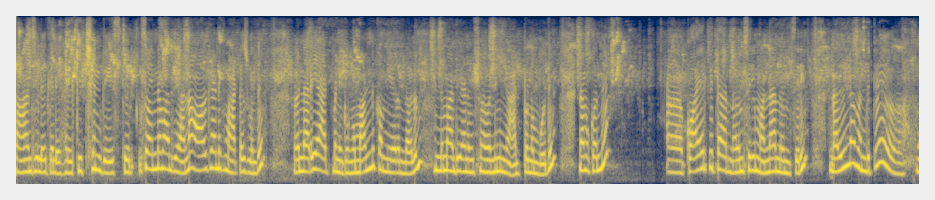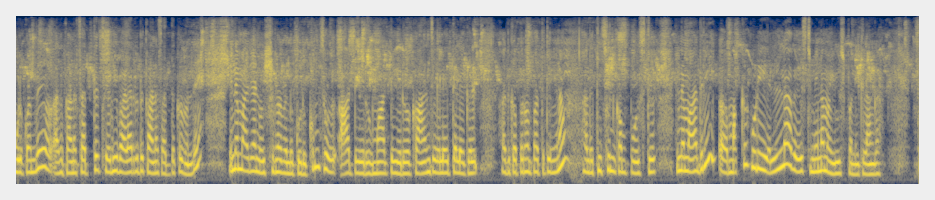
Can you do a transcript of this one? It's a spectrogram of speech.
காஞ்ச இலை தலைகள் கிச்சன் வேஸ்ட்டு ஸோ இந்த மாதிரியான ஆர்கானிக் மேட்டர்ஸ் வந்து நிறைய ஆட் பண்ணிக்கோங்க. மண் கம்மியாக இருந்தாலும் இந்த மாதிரியான விஷயம் வந்து நீங்கள் ஆட் பண்ணும்போது நமக்கு வந்து கொயர் பித்தாக இருந்தாலும் சரி மண்ணாக இருந்தாலும் சரி நல்லா வந்துட்டு உங்களுக்கு வந்து அதுக்கான சத்து செடி வளர்கிறதுக்கான சத்துக்கள் வந்து இந்த மாதிரியான விஷயங்கள் வந்து கொடுக்கும். ஸோ ஆட்டு எரு மாட்டு எரு காஞ்ச இலைத்தலைகள் அதுக்கப்புறம் பார்த்துட்டிங்கன்னா அந்த கிச்சன் கம்போஸ்ட்டு இந்த மாதிரி மக்கக்கூடிய எல்லா வேஸ்ட்டுமே நம்ம யூஸ் பண்ணிக்கலாங்க. ஸோ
